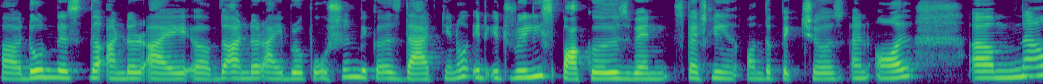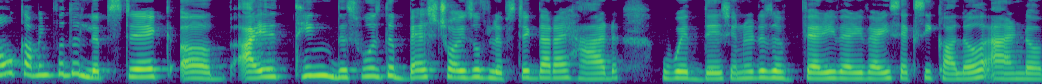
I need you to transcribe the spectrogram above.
uh, don't miss the under eye uh, the under eyebrow portion because that you know it, it really sparkles when especially on the pictures and all. Um, now coming for the lipstick uh, i think this was the best choice of lipstick that i had with this. You know it is a very very very sexy color. And uh,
